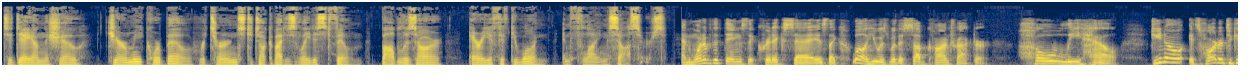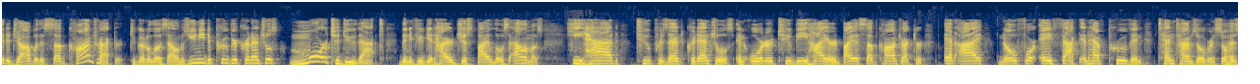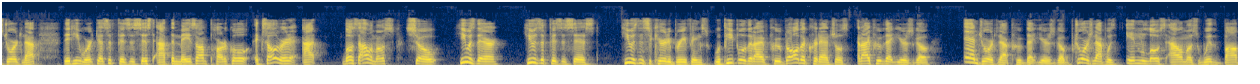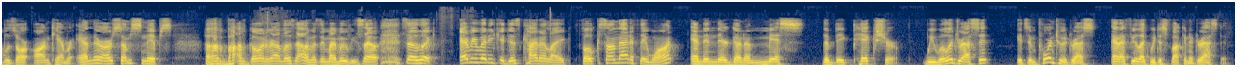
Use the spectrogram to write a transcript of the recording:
Today on the show, Jeremy Corbell returns to talk about his latest film, Bob Lazar, Area 51, and Flying Saucers. And one of the things that critics say is like, well, he was with a subcontractor. Holy hell. Do you know it's harder to get a job with a subcontractor to go to Los Alamos? You need to prove your credentials more to do that than if you get hired just by Los Alamos. He had to present credentials in order to be hired by a subcontractor. And I know for a fact and have proven 10 times over, and so has George Knapp, that he worked as a physicist at the Meson Particle Accelerator at Los Alamos. So he was there, he was a physicist, he was in security briefings with people that I've proved all their credentials, and I proved that years ago. And George Knapp proved that years ago. George Knapp was in Los Alamos with Bob Lazar on camera, and there are some snips of Bob going around Los Alamos in my movie. So, so look, everybody can just kind of like focus on that if they want, and then they're gonna miss the big picture. We will address it. It's important to address, and I feel like we just fucking addressed it.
